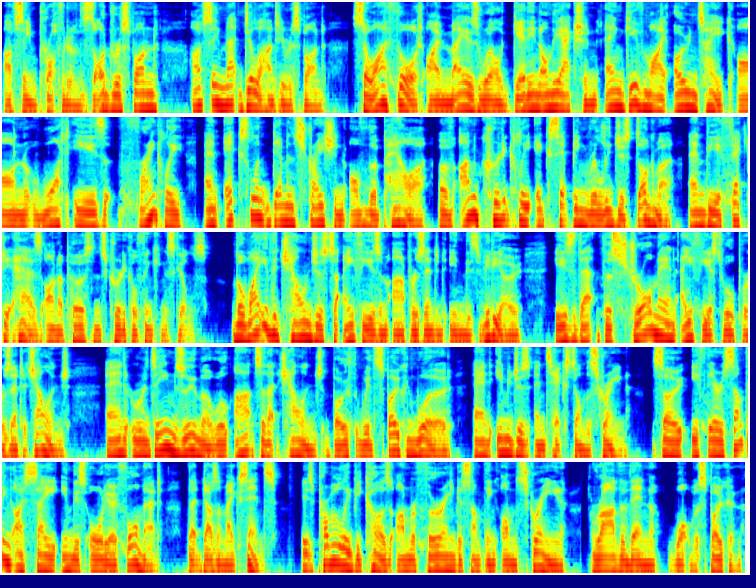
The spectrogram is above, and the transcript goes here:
I've seen Prophet of God respond, I've seen Matt Dillahunty respond, so I thought I may as well get in on the action and give my own take on what is, frankly, an excellent demonstration of the power of uncritically accepting religious dogma and the effect it has on a person's critical thinking skills. The way the challenges to atheism are presented in this video is that the strawman atheist will present a challenge, and Redeemed Zoomer will answer that challenge both with spoken word and images and text on the screen. So if there is something I say in this audio format that doesn't make sense, it's probably because I'm referring to something on screen rather than what was spoken.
